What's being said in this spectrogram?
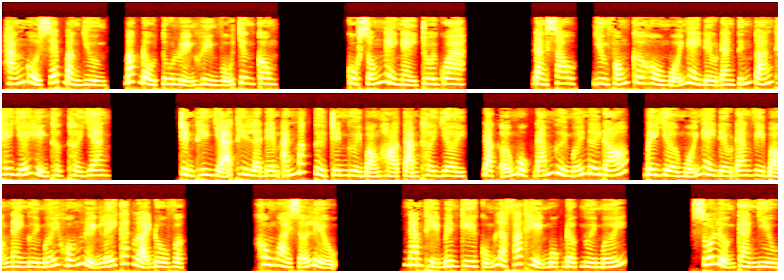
Hắn ngồi xếp bằng giường, bắt đầu tu luyện Huyền Vũ chân công. Cuộc sống ngày ngày trôi qua. Đằng sau, Dương Phóng cơ hồ mỗi ngày đều đang tính toán thế giới hiện thực thời gian. Trình Thiên Giả thì là đem ánh mắt từ trên người bọn họ tạm thời dời, đặt ở một đám người mới nơi đó, bây giờ mỗi ngày đều đang vì bọn này người mới huấn luyện lấy các loại đồ vật. Không ngoài sở liệu, Nam thị bên kia cũng là phát hiện một đợt người mới. Số lượng càng nhiều,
